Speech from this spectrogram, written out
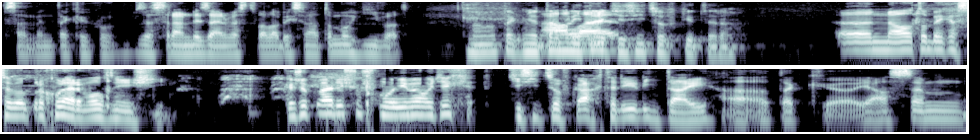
jsem jen tak jako ze srandy zainvestoval, abych se na to mohl dívat. No, tak mě tam Ale... tisícovky teda. Eh, no, to bych asi byl trochu nervóznější. Každopádně, když už mluvíme o těch tisícovkách, které lítají, tak e, já jsem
